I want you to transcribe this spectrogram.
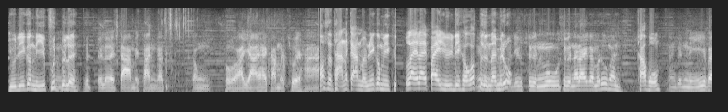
อยู่ดีก็หนีฟุดไปเลยฟุดไปเลยตามไม่ทันก็ต้องโทรหายายให้เขามาช่วยหาอ๋อสถานการณ์แบบนี้ก็มีคือไล่ๆไปอยู่ดีๆเขาก็ตื่นอะไรไม่รู้เดี๋ยวตื่นงูตื่นอะไรก็ไม่รู้มัน ครับผมมันก็หนีไป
